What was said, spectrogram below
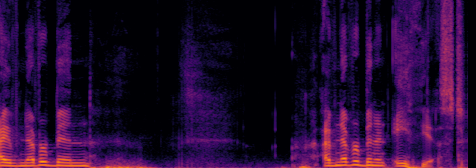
I've never been. I've never been an atheist.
